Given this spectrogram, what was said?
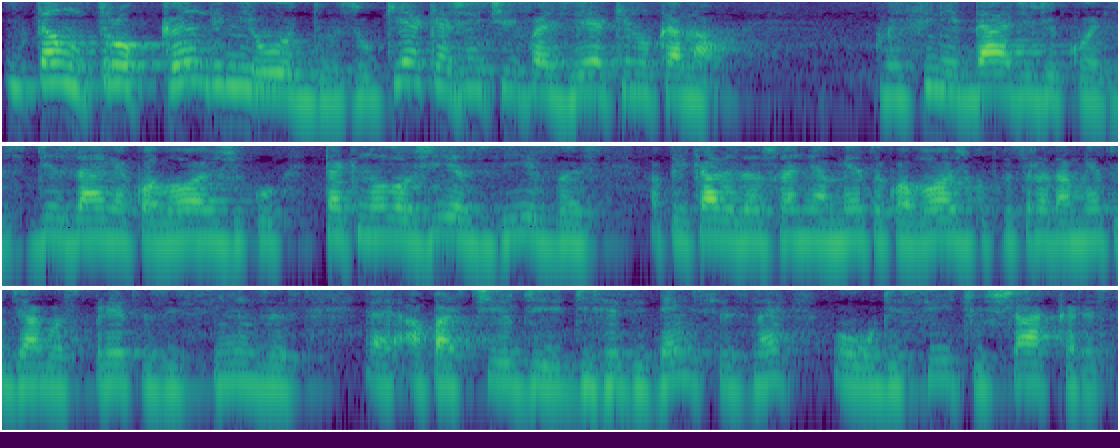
Então, trocando em miúdos, o que é que a gente vai ver aqui no canal? Uma infinidade de coisas, design ecológico, tecnologias vivas aplicadas ao saneamento ecológico para o tratamento de águas pretas e cinzas eh, a partir de, de residências, né, ou de sítios, chácaras,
